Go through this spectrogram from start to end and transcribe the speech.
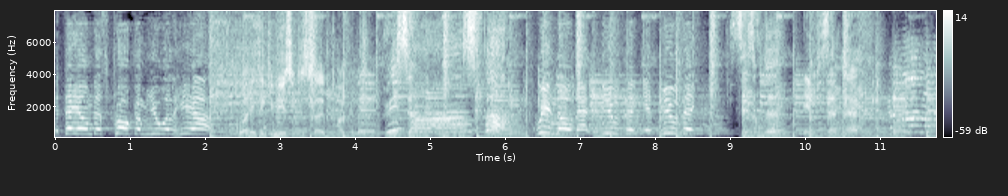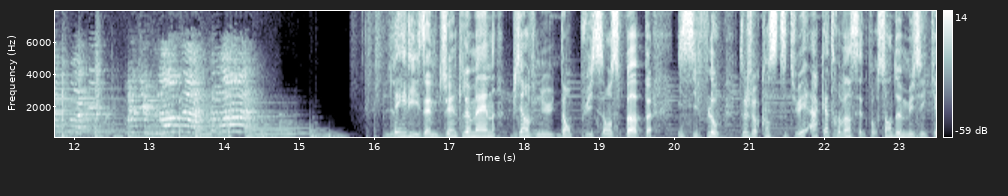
Today on this program you will hear Why do you think your music is so popular? Puissance Pop we know that music is music. Saison 2, épisode 9 Ladies and gentlemen, bienvenue dans Puissance Pop. Ici Flo, toujours constitué à 87% de musique.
